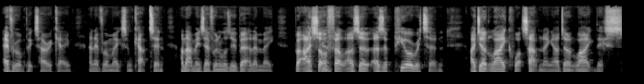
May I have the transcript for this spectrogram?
everyone picks Harry Kane and everyone makes him captain, and that means everyone will do better than me. But I sort of felt as a as a Puritan, I don't like what's happening. I don't like this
